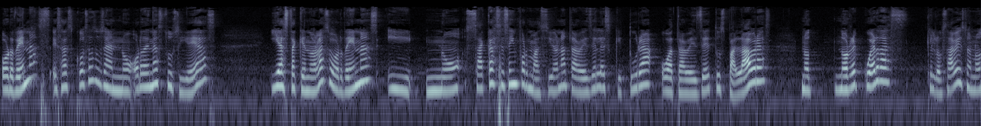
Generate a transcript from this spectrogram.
ordenas esas cosas, o sea, no ordenas tus ideas y hasta que no las ordenas y no sacas esa información a través de la escritura o a través de tus palabras, no, no recuerdas que lo sabes o no,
